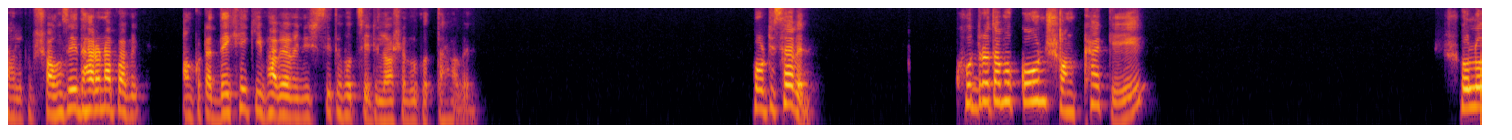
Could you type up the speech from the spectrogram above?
তাহলে খুব সহজেই ধারণা পাবে অঙ্কটা দেখে কীভাবে আমি নিশ্চিত হচ্ছে এটি লসাগু করতে হবে। ফোরটি সেভেন ক্ষুদ্রতম কোন সংখ্যাকে ষোলো,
